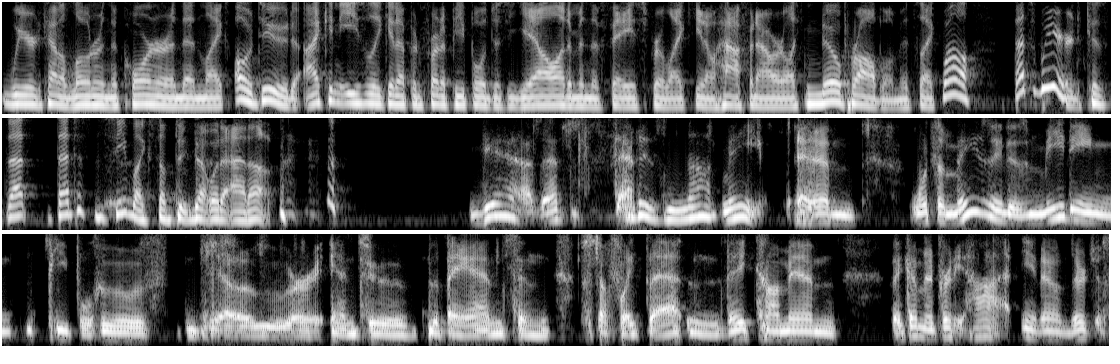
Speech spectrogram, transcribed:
weird kind of loner in the corner, and then like, oh, dude, I can easily get up in front of people and just yell at them in the face for like you know half an hour, like no problem. It's like, well, that's weird because that that doesn't seem like something that would add up. Yeah, that's that is not me. And what's amazing is meeting people who you know are into the bands and stuff like that, and they come in they come in pretty hot. You know, they're just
